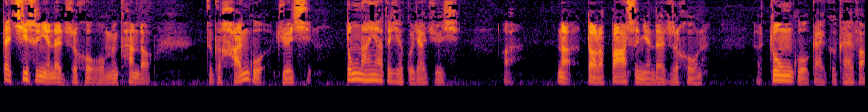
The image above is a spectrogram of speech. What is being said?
在七十年代之后，我们看到这个韩国崛起，东南亚这些国家崛起啊。那到了八十年代之后呢，中国改革开放，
